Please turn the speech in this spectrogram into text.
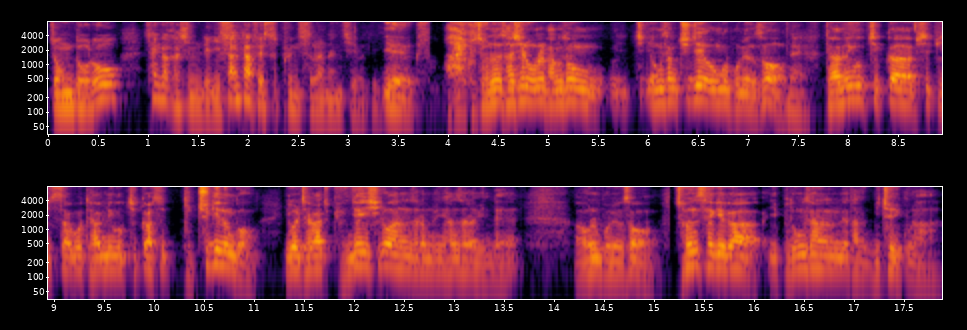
정도로 생각하시면 돼요. 이 산타페 스프링스라는 지역이. 예. 아이고, 저는 사실 오늘 방송 영상 취재해 온 거 보면서 네. 대한민국 집값이 비싸고 대한민국 집값이 부추기는 거 이걸 제가 굉장히 싫어하는 사람 중에 한 사람인데 아, 오늘 보면서 전 세계가 이 부동산에 다들 미쳐 있구나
